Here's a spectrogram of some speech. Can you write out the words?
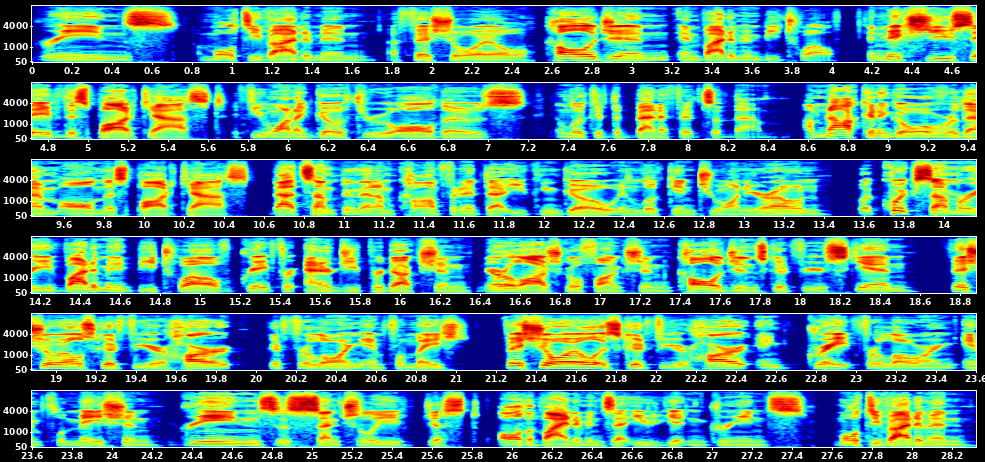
greens, a multivitamin, a fish oil, collagen, and vitamin B12. And make sure you save this podcast if you want to go through all those and look at the benefits of them. I'm not going to go over them all in this podcast. That's something that I'm confident that you can go and look into on your own. But quick summary vitamin B12, great for energy production, neurological function. Collagen's good for your skin. Fish oil is good for your heart, good for lowering inflammation. Fish oil is good for your heart and great for lowering inflammation. Greens is essentially just all the vitamins that you get in greens. Multivitamin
